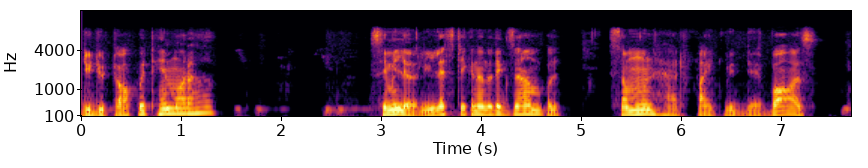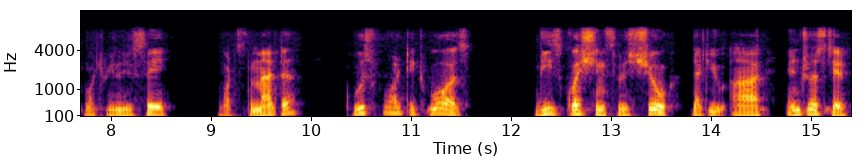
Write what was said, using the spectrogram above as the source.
Did you talk with him or her? Similarly, let's take another example. Someone had fight with their boss. What will you say? What's the matter? Whose fault it was? These questions will show that you are interested.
